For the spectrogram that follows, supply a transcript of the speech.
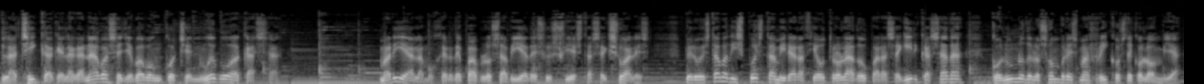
La chica que la ganaba se llevaba un coche nuevo a casa. María, la mujer de Pablo, sabía de sus fiestas sexuales, pero estaba dispuesta a mirar hacia otro lado para seguir casada con uno de los hombres más ricos de Colombia.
